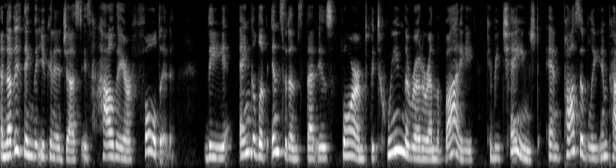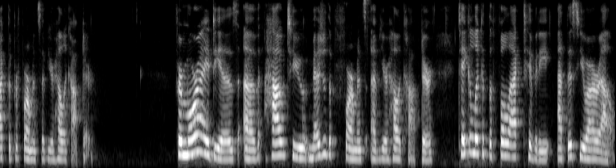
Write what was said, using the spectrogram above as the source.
Another thing that you can adjust is how they are folded. The angle of incidence that is formed between the rotor and the body can be changed and possibly impact the performance of your helicopter. For more ideas of how to measure the performance of your helicopter, take a look at the full activity at this URL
